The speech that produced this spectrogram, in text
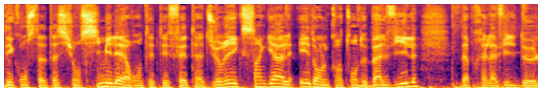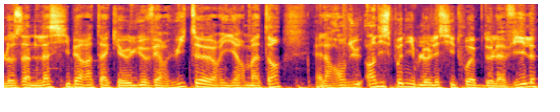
Des constatations similaires ont été faites à Zurich, Saint-Gall et dans le canton de Bâle-Ville. D'après la ville de Lausanne, la cyberattaque a eu lieu vers 8 heures hier matin. Elle a rendu indisponibles les sites web de la ville.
